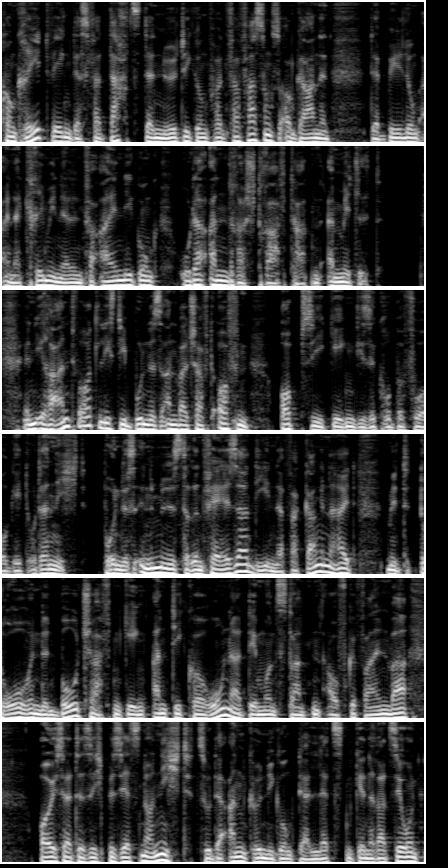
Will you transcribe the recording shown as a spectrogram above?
konkret wegen des Verdachts der Nötigung von Verfassungsorganen, der Bildung einer kriminellen Vereinigung oder anderer Straftaten ermittelt. In ihrer Antwort ließ die Bundesanwaltschaft offen, ob sie gegen diese Gruppe vorgeht oder nicht. Bundesinnenministerin Faeser, die in der Vergangenheit mit drohenden Botschaften gegen Anti-Corona-Demonstranten aufgefallen war, äußerte sich bis jetzt noch nicht zu der Ankündigung der letzten Generation,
